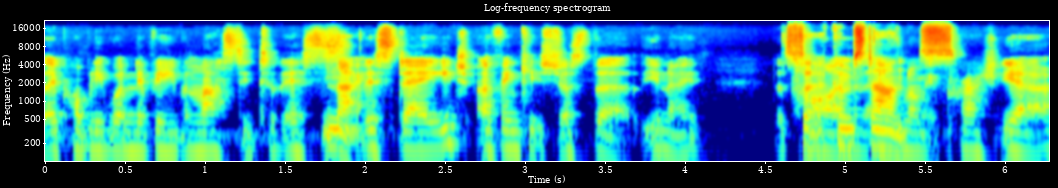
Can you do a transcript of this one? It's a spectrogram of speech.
they probably wouldn't have even lasted to this No. this stage. I think it's just that you know the time, the Circumstance. economic pressure. Yeah,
